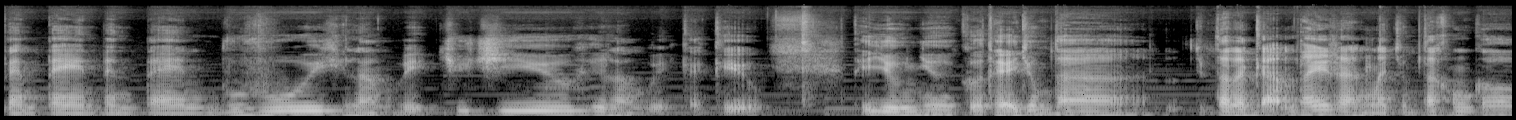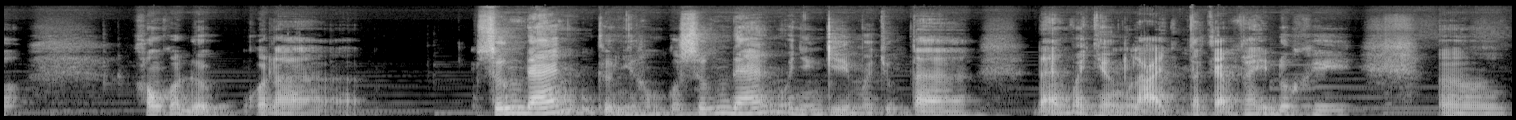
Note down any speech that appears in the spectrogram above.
tèn tèn tèn tèn vui vui khi làm việc chiêu chiêu khi làm việc cả kiểu thì dường như cơ thể chúng ta chúng ta lại cảm thấy rằng là chúng ta không có không có được gọi là xứng đáng kiểu như không có xứng đáng với những gì mà chúng ta đáng phải nhận lại. Chúng ta cảm thấy đôi khi uh,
